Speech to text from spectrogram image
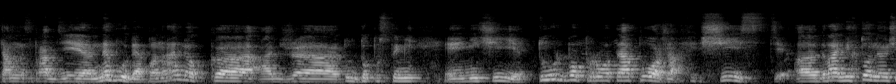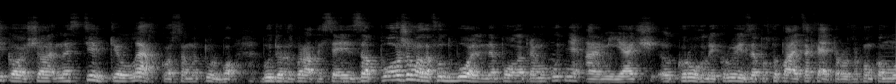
там насправді не буде пенальок, адже тут допустимі е, нічиї. Турбо проти Апожа 6-2. Ніхто не очікував, що настільки легко саме Турбо буде розбиратися із Апожем, але футбольне поле прямокутнє, а м'яч круглий круїзе поступається хейтеру з рахунком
